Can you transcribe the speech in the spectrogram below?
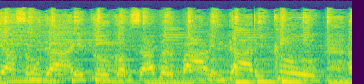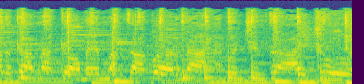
Apakah semudah itu kau bisa berpaling dariku? Atau karena kau memang tak pernah mencintaiku?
